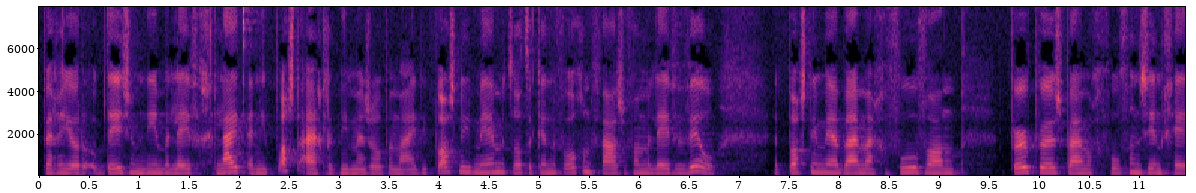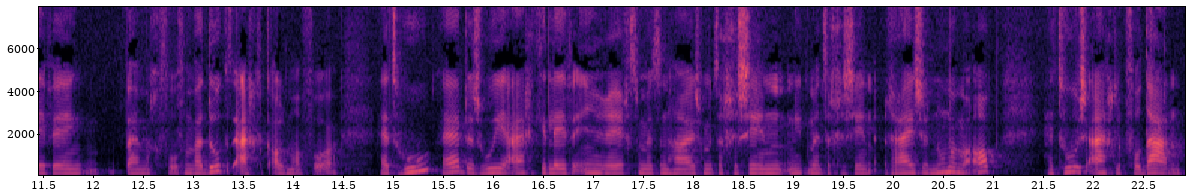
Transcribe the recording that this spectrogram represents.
periode op deze manier mijn leven geleid en die past eigenlijk niet meer zo bij mij. Die past niet meer met wat ik in de volgende fase van mijn leven wil. Het past niet meer bij mijn gevoel van purpose, bij mijn gevoel van zingeving, bij mijn gevoel van waar doe ik het eigenlijk allemaal voor. Het hoe, hè, dus hoe je eigenlijk je leven inricht met een huis, met een gezin, niet met een gezin, reizen, noem het maar op. Het hoe is eigenlijk voldaan.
